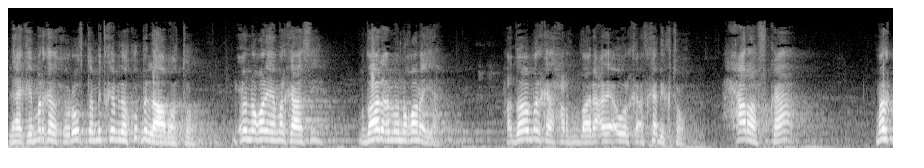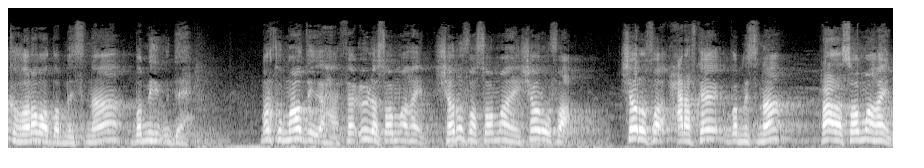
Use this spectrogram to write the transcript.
Laakiin markaad xuruufta mid ka mid a ku bilaabato muxuu noqonaya markaasi? Mudaaric buu noqonaya haddaba markaad xaraf mudaaricda awalka aad ka dhigto xarafka marka horeba damisnaa damihii udah markuu maadiga ahaa facula soo ma ahayn sharufa soo ma ahayn sharufa sharufa xarafkee damisnaa rada soo ma ahayn.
